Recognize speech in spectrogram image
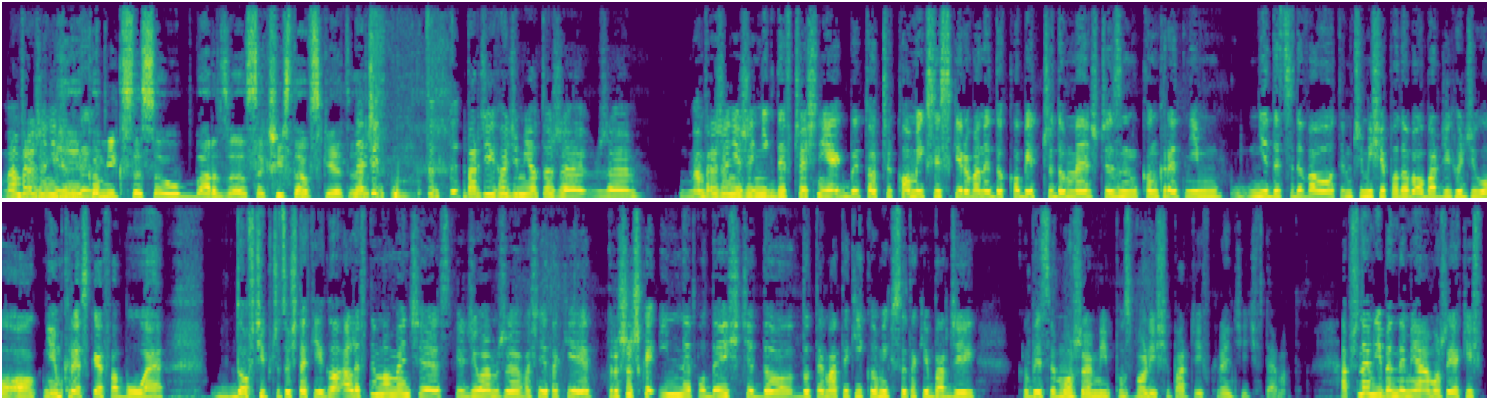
mam wrażenie, że Nie, gdy... komiksy są bardzo seksistowskie. To Znaczy, to, to bardziej chodzi mi o to, że, że mam wrażenie, że nigdy wcześniej jakby to, czy komiks jest skierowany do kobiet, czy do mężczyzn, konkretnie nie decydowało o tym, czy mi się podobał. Bardziej chodziło o, nie wiem, kreskę, fabułę, dowcip, czy coś takiego, ale w tym momencie stwierdziłam, że właśnie takie troszeczkę inne podejście do, do tematyki komiksu, takie bardziej kobiece, może mi pozwoli się bardziej wkręcić w temat. A przynajmniej będę miała może jakieś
